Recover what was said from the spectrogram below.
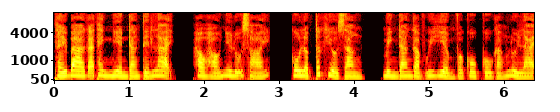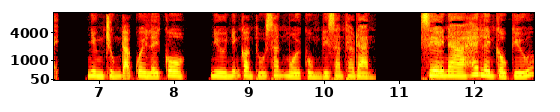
thấy ba gã thanh niên đang tiến lại, hào háo như lũ sói. Cô lập tức hiểu rằng mình đang gặp nguy hiểm và cô cố gắng lùi lại. Nhưng chúng đã quây lấy cô, như những con thú săn mồi cùng đi săn theo đàn sienna hét lên cầu cứu,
